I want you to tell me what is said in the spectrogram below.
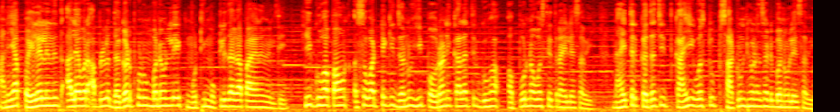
आणि या पहिल्या लेणीत आल्यावर आपल्याला दगड फोडून बनवलेली एक मोठी मोकळी जागा पाहायला मिळते. ही गुहा पाहून असं वाटते की जणू ही पौराणिक काळातील गुहा अपूर्ण अवस्थेत राहिली असावी. नाहीतर कदाचित काही वस्तू साठवून ठेवण्यासाठी बनवली असावी.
